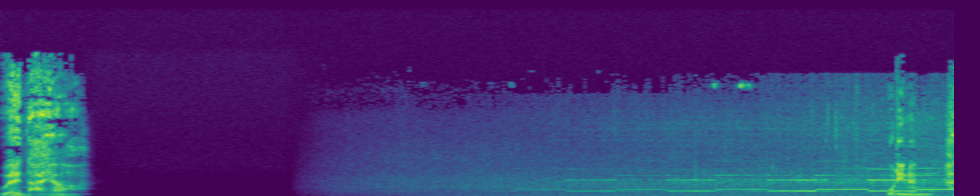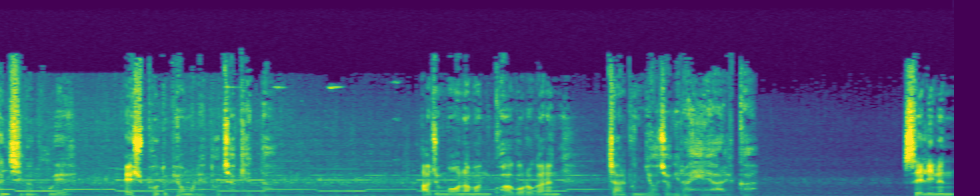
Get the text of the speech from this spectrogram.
왜 나야? 우리는 한 시간 후에 애슈퍼드 병원에 도착했다. 아주 머나먼 과거로 가는 짧은 여정이라 해야 할까. 셀리는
